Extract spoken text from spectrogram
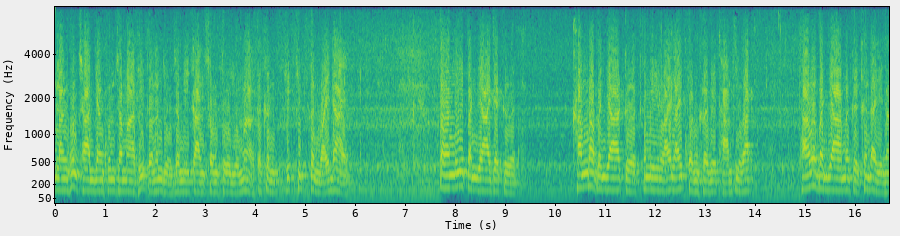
ำลังของฌานยังคุมสมาธิตัวนั้นอยู่จะมีการทรงตัวอยู่มากจะขึ้นคิดคิดขึ้นไหวได้ ตอนนี้ปัญญาจะเกิดคำว่าปัญญาเกิดก็มีหลายหลายคนเคยไปถามที่วัด ถามว่าปัญญามันเกิดขึ้นได้ยังไง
